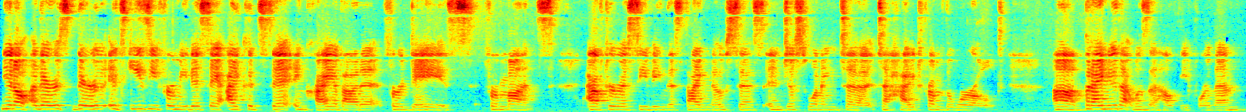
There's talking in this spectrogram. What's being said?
You know there's there it's easy for me to say i could sit and cry about it for days for months after receiving this diagnosis and just wanting to to hide from the world um, but I knew that wasn't healthy for them.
